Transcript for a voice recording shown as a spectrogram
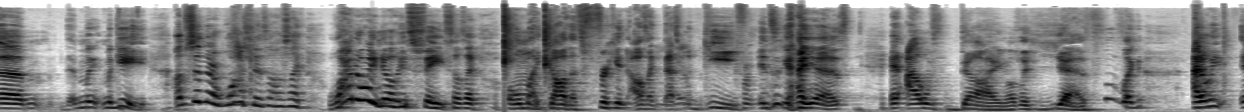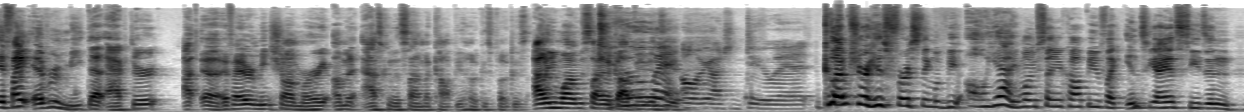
uh, M- McGee. I'm sitting there watching this. I was like, why do I know his face? I was like, oh my god, that's freaking. I was like, that's Yep. McGee from NCIS, and I was dying. I was like, yes. I was like, I don't. If I ever meet that actor. I, uh, if I ever meet Sean Murray, I'm gonna ask him to sign my copy of Hocus Pocus. I don't even want him to sign a copy of it. it. Oh my gosh, do it. Because I'm sure his first thing would be, oh yeah, you want me to sign your copy of like NCIS season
